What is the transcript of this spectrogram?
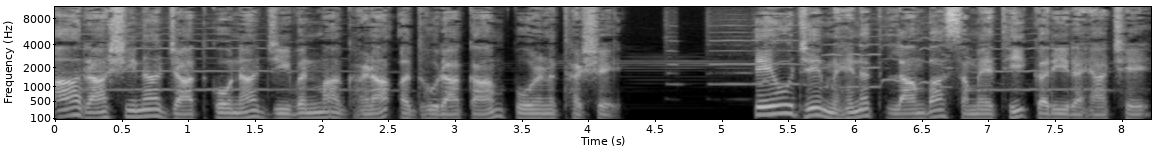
આ રાશિના જાતકોના જીવનમાં ઘણા અધૂરા કામ પૂર્ણ થશે. તેઓ જે મહેનત લાંબા સમયથી કરી રહ્યા છે,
